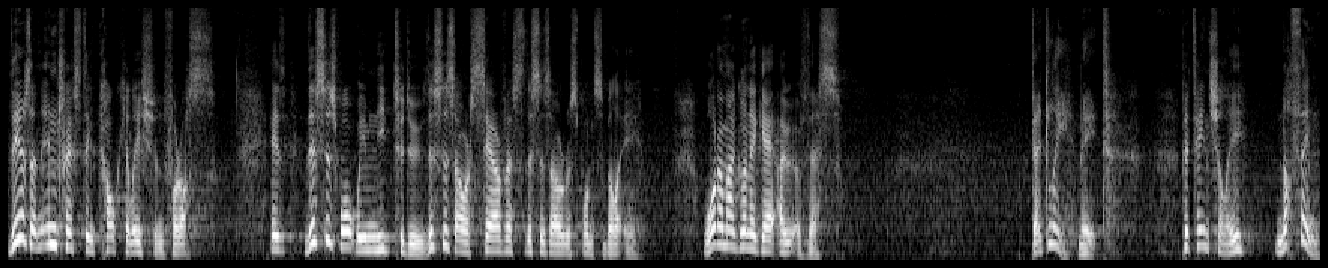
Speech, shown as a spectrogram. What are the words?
there's an interesting calculation for us. Is this is what we need to do. This is our service, this is our responsibility. What am I going to get out of this? Deadly, mate. Potentially nothing.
